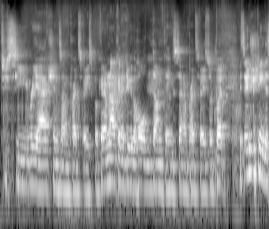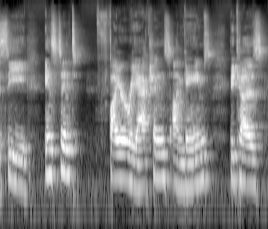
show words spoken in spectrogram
to see reactions on Pred's Facebook. And I'm not going to do the whole dumb thing said on Pred's Facebook, but it's interesting to see instant fire reactions on games because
